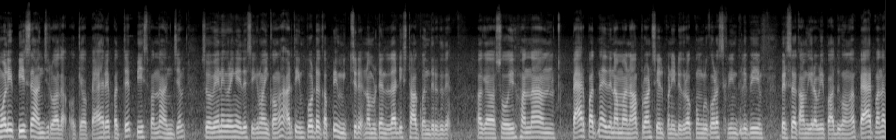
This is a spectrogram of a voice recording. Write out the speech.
மோலி பீஸே அஞ்சு ரூபா தான். ஓகேவா பேரே பத்து பீஸ் பார்த்தா அஞ்சு. ஸோ வேணுங்கிறீங்க இது சீக்கிரம் வாங்கிக்கோங்க. அடுத்து இம்போர்ட்டு கப்பி மிக்சடு நம்மள்ட்ட இந்த தாட்டி ஸ்டாக் வந்துருக்குது. ஓகேவா ஸோ இது பார்த்தா பேர் பார்த்தா இது நம்ம நாற்பது ரூபான்னு சேல் பண்ணிகிட்டு இருக்கிறோம். இப்போ உங்களுக்கு கூட ஸ்க்ரீன் திருப்பி பெருசாக காமிக்கிற அப்படியே பார்த்துக்கோங்க. பேர் பார்த்தா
